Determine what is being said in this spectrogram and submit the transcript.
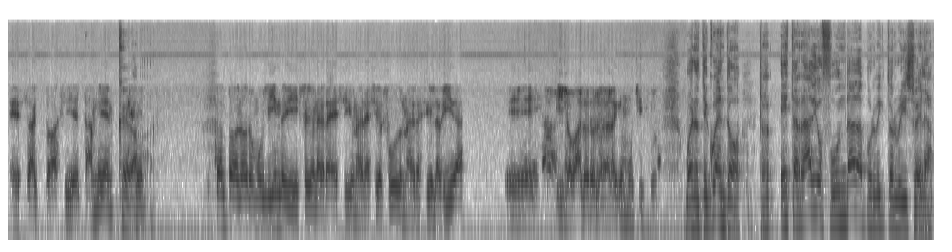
Exacto, así es también. Qué. Son todos logros muy lindos y soy un agradecido, un agradecido del fútbol, un agradecido de la vida eh, y lo valoro la verdad que muchísimo. Bueno, te cuento, esta radio fundada por Víctor Brizuela.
